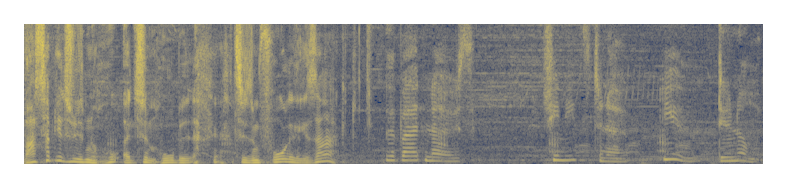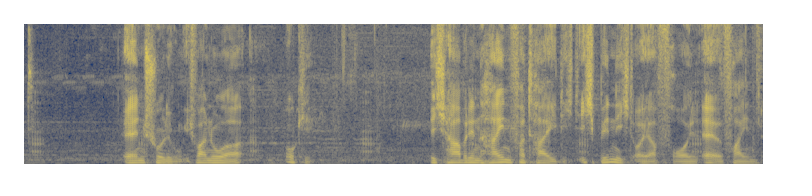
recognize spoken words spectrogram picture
Was habt ihr zu diesem, Ho äh, zu diesem Hobel, zu diesem Vogel gesagt? The bird knows. She needs to know. You do not. Entschuldigung, ich war nur... Okay. Ich habe den Hain verteidigt. Ich bin nicht euer Freund, äh, Feind.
